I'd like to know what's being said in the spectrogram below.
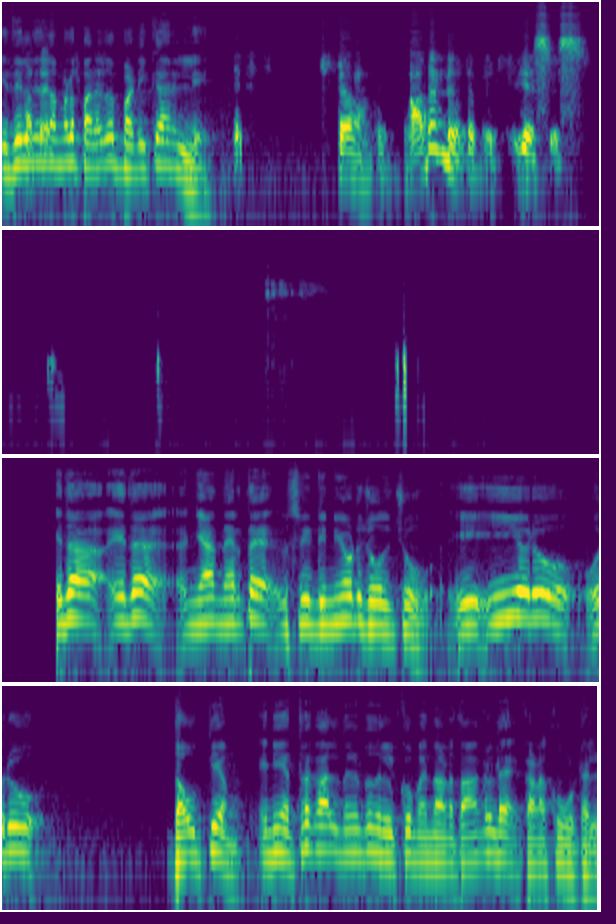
ഇതിൽ- നിന്ന് നമ്മൾ പലതും പഠിക്കാനില്ലേ? അതുണ്ട് യെസ് യെസ് ഇത് ഇത് ഞാൻ നേരത്തെ ശ്രീ ഡിനിയോട് ചോദിച്ചു ഈ ഈ ഒരു ഒരു ദൗത്യം ഇനി എത്ര കാലം നീണ്ടു നിൽക്കും എന്നാണ് താങ്കളുടെ കണക്കുകൂട്ടൽ.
